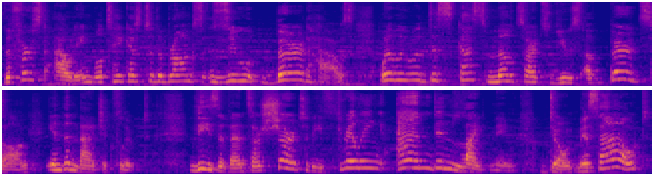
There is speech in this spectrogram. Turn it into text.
The first outing will take us to the Bronx Zoo Birdhouse, where we will discuss Mozart's use of birdsong in the Magic Flute. These events are sure to be thrilling and enlightening. Don't miss out!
